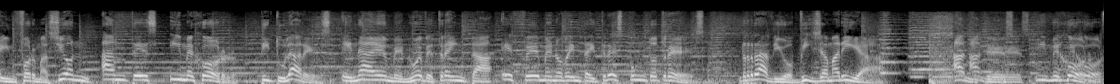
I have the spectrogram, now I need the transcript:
información antes y mejor. Titulares en AM930 FM93.3. Radio Villa María. Antes y mejor.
